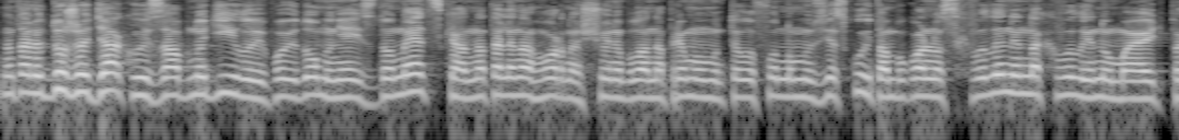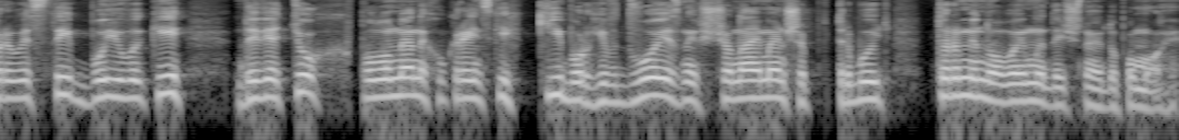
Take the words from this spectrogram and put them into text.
Наталю, дуже дякую за обнадійливі повідомлення із Донецька. Наталя Нагорна щойно була на прямому телефонному зв'язку, і там буквально з хвилини на хвилину мають привезти бойовики дев'ятьох полонених українських кіборгів. Двоє з них щонайменше потребують термінової медичної допомоги.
